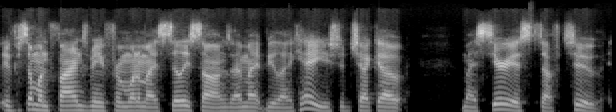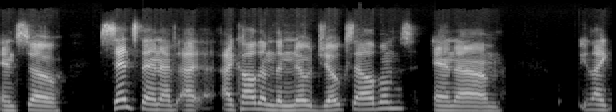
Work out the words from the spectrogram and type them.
if someone finds me from one of my silly songs, I might be like, hey, you should check out my serious stuff too. And so since then I've I, I call them the no jokes albums. And um like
